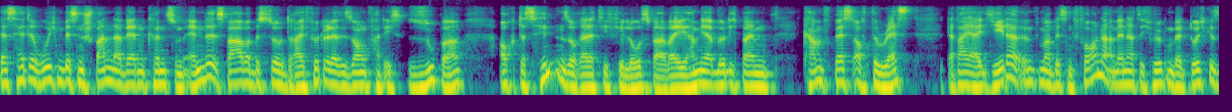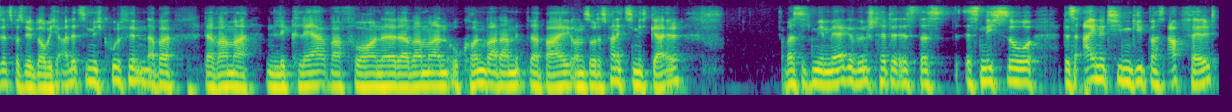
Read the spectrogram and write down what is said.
das hätte ruhig ein bisschen spannender werden können zum Ende. Es war aber bis zu drei Viertel der Saison, fand ich super. Auch dass hinten so relativ viel los war, weil die haben ja wirklich beim Kampf Best of the Rest, da war ja jeder irgendwie mal ein bisschen vorne. Am Ende hat sich Hülkenberg durchgesetzt, was wir, glaube ich, alle ziemlich cool finden. Aber da war mal ein Leclerc war vorne, da war mal ein Ocon war da mit dabei und so. Das fand ich ziemlich geil. Was ich mir mehr gewünscht hätte, ist, dass es nicht so das eine Team gibt, was abfällt,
